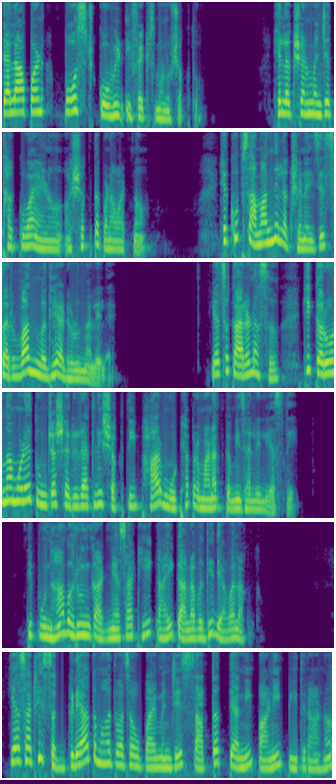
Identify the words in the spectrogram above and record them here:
त्याला आपण पोस्ट कोविड इफेक्ट्स म्हणू शकतो. हे लक्षण म्हणजे थकवा येणं अशक्तपणा वाटणं. हे खूप सामान्य लक्षण आहे जे सर्वांमध्ये आढळून आलेलं आहे. याचं कारण असं की करोनामुळे तुमच्या शरीरातली शक्ती फार मोठ्या प्रमाणात कमी झालेली असते. ती पुन्हा भरून काढण्यासाठी काही कालावधी द्यावा लागतो. यासाठी सगळ्यात महत्त्वाचा उपाय म्हणजे सातत्याने पाणी पित राहणं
